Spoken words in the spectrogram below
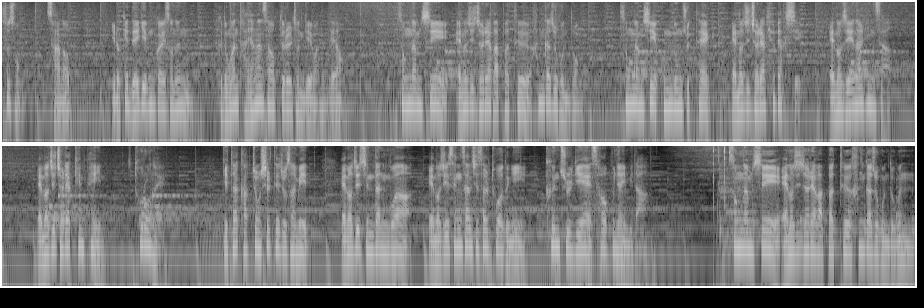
수송, 산업 이렇게 네 개 분과에서는 그동안 다양한 사업들을 전개해 왔는데요. 성남시 에너지 절약 아파트 한가족 운동, 성남시 공동주택 에너지 절약 협약식, 에너지의 날 행사, 에너지 절약 캠페인, 토론회, 기타 각종 실태 조사 및 에너지 진단과 에너지 생산 시설 투어 등이 큰 줄기의 사업 분야입니다. 성남시 에너지 절약 아파트 한가족 운동은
